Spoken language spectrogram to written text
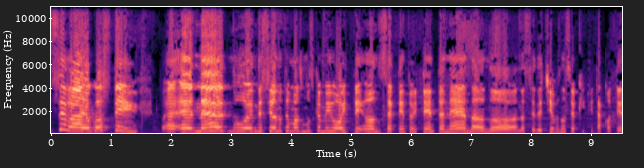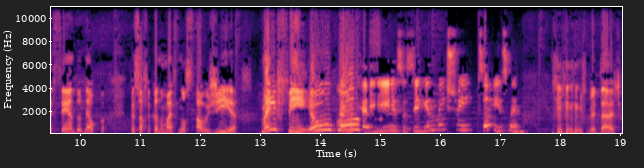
sei lá, eu gostei. É, é, né, no, nesse ano tem umas músicas meio 80, anos 70, 80, né, na, na- nas seletivas, não sei o que que tá acontecendo, né, o pessoal ficando mais nostalgia, mas enfim, eu Sabe o gosto, que é isso? Seguindo mainstream. Só isso mesmo. verdade,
